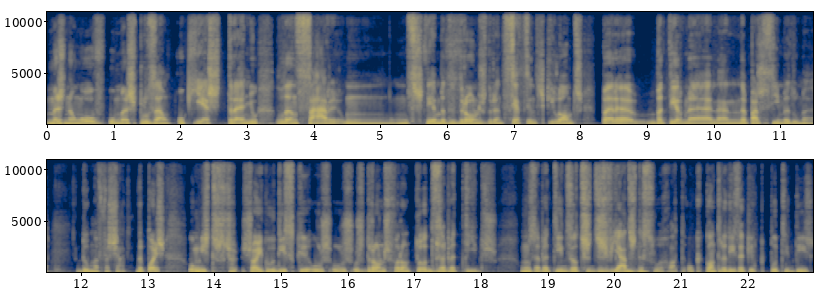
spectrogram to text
mas não houve uma explosão. O que é estranho lançar um, um sistema de drones durante 700 km para bater na, na, na parte de cima de uma, de uma fachada. Depois, o ministro Shoigu disse que os, os, os drones foram todos abatidos. Uns abatidos, outros desviados da sua rota. O que contradiz aquilo que Putin diz.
